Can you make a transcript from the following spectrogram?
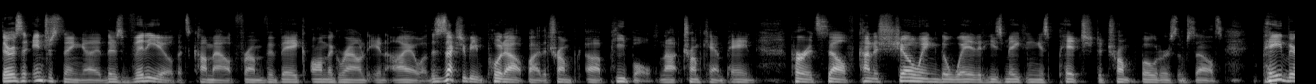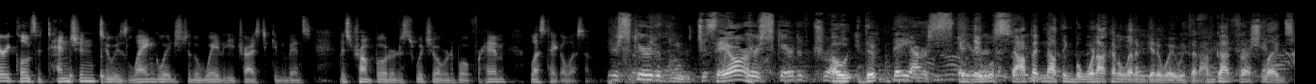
there's an interesting, uh, there's video that's come out from Vivek on the ground in Iowa. This is actually being put out by the Trump uh, people, not Trump campaign per itself, kind of showing the way that he's making his pitch to Trump voters themselves pay very close attention to his language, to the way that he tries to convince this Trump voter to switch over to vote for him. Let's take a listen. They're scared of you. Just They like are. They're scared of Trump. Oh, they're- they are scared. and they will stop at nothing, but we're not going to let him get away with it. I've got fresh legs.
